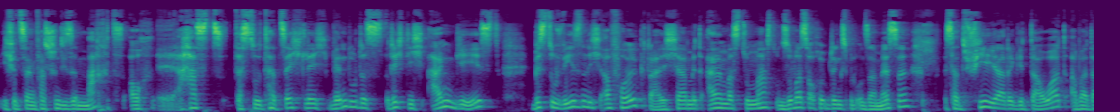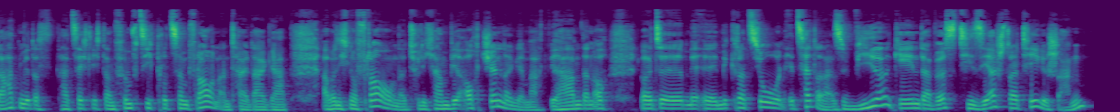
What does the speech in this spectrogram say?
ich würde sagen, fast schon diese Macht auch äh, hast, dass du tatsächlich, wenn du das richtig angehst, bist du wesentlich erfolgreicher mit allem, was du machst. Und sowas auch übrigens mit unserer Messe. Es hat vier Jahre gedauert, aber da hatten wir das tatsächlich dann 50 Prozent Frauenanteil da gehabt. Aber nicht nur Frauen, natürlich haben wir auch Gender gemacht. Wir haben dann auch Leute, äh, Migration etc. Also wir gehen Diversity sehr strategisch an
